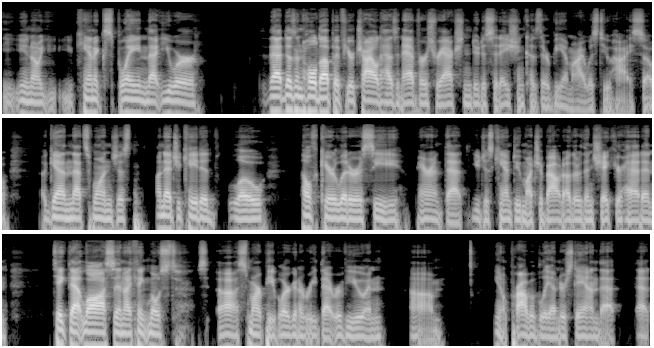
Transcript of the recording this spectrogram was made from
You know, you, you can't explain that you were that doesn't hold up if your child has an adverse reaction due to sedation because their BMI was too high. So again, that's one just uneducated, low healthcare literacy parent that you just can't do much about other than shake your head and take that loss. And I think most uh, smart people are going to read that review and, um, you know, probably understand that that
